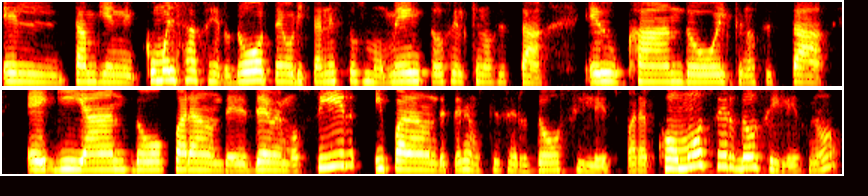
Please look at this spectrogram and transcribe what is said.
el, también como el sacerdote ahorita en estos momentos, el que nos está educando, el que nos está eh, guiando para dónde debemos ir y para dónde tenemos que ser dóciles, para cómo ser dóciles, ¿no?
